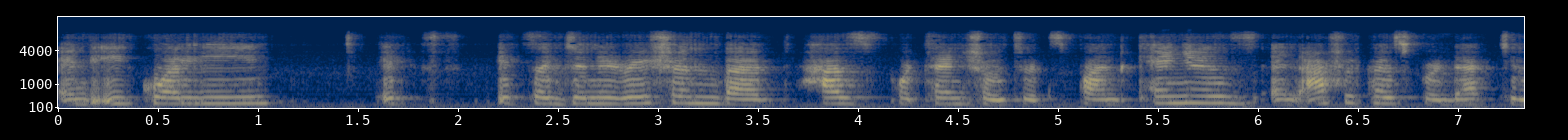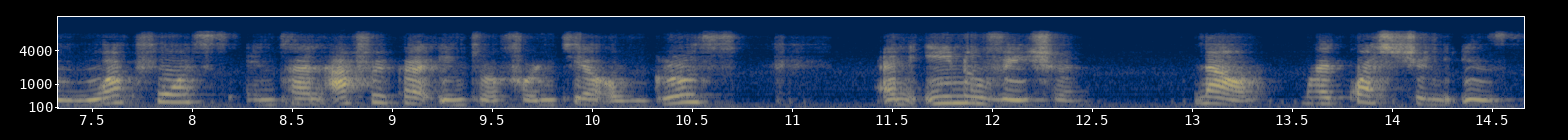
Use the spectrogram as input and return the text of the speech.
And equally, it's it's a generation that has potential to expand Kenya's and Africa's productive workforce and turn Africa into a frontier of growth and innovation. Now, my question is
